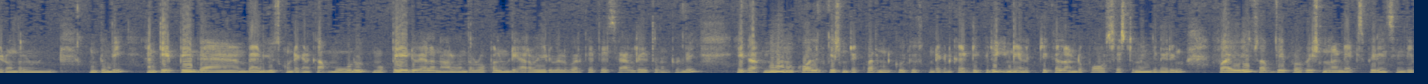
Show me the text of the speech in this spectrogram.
ఏడు వందలు ఉంటుంది. అంటే పే బ్యా బ్యాండ్ చూసుకుంటే కనుక మూడు ముప్పై ఏడు వేల నాలుగు వందల రూపాయల నుండి అరవై ఏడు వేల వరకు అయితే శాలరీ అయితే ఉంటుంది. ఇక మినిమం క్వాలిఫికేషన్ రిక్వైర్మెంట్ చూసుకుంటే కనుక degree in electrical and power system engineering five years of the professional and experience in the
